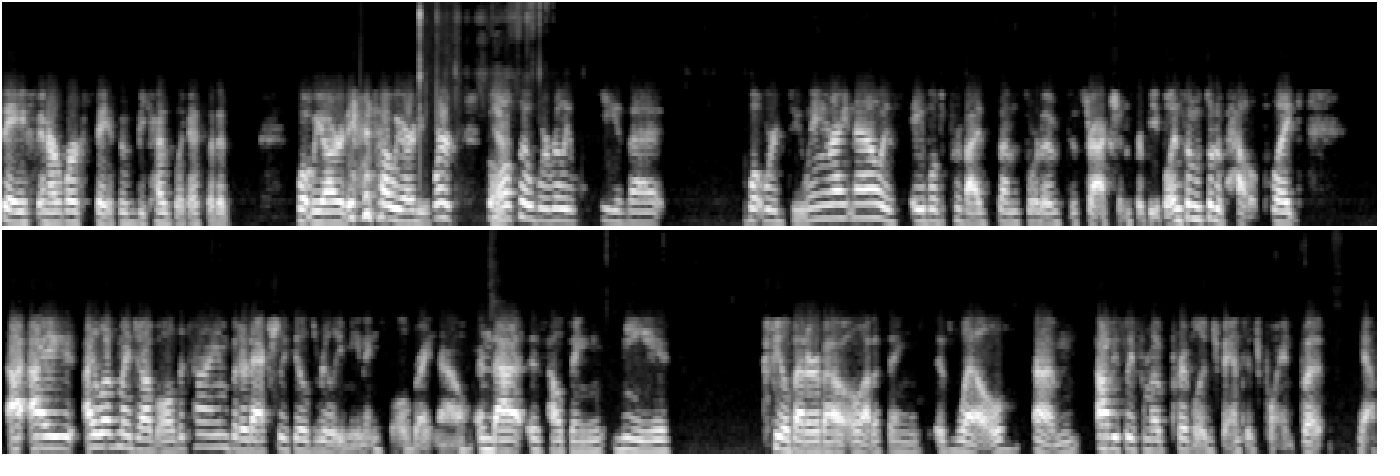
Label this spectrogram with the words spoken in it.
safe in our workspaces because like I said, it's what we already it's how we already work. But yeah. also we're really lucky that what we're doing right now is able to provide some sort of distraction for people and some sort of help. Like I, I, I love my job all the time, but it actually feels really meaningful right now, and that is helping me feel better about a lot of things as well. Um, obviously, from a privileged vantage point, but yeah.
